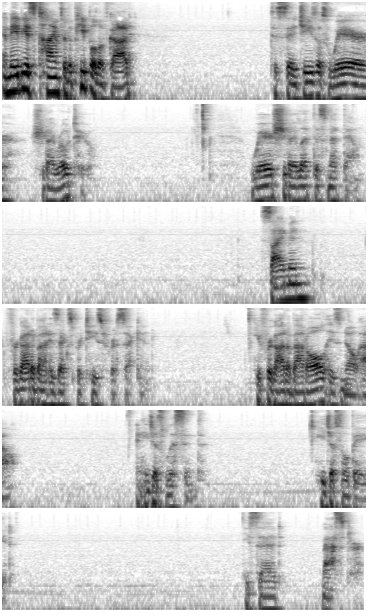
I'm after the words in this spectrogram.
And maybe it's time for the people of God to say, Jesus, where should I row to? Where should I let this net down? Simon forgot about his expertise for a second. He forgot about all his know how. And he just listened. He just obeyed. He said, Master.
